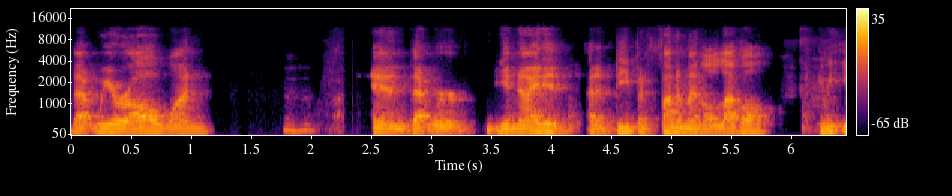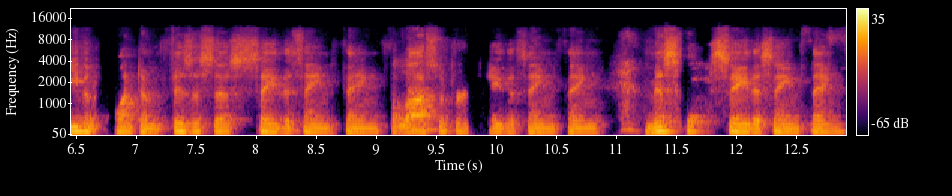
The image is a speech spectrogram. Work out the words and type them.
that we are all one mm-hmm. and that we're united at a deep and fundamental level. Even quantum physicists say the same thing, philosophers say the same thing, mystics say the same thing,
